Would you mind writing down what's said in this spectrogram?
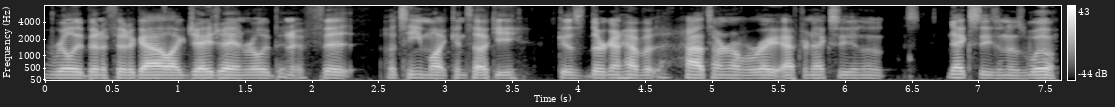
really benefit a guy like JJ and really benefit a team like Kentucky because they're going to have a high turnover rate after next season next season as well.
